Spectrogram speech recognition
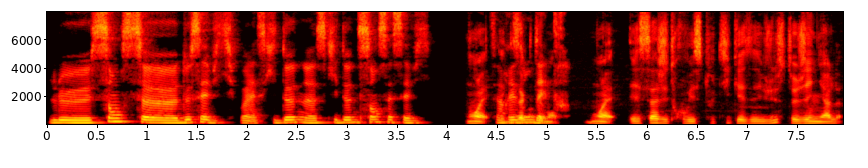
le sens euh, de sa vie. Voilà, ce qui donne ce qui donne sens à sa vie. Ouais, sa raison d'être. Ouais, et ça, j'ai trouvé cet outil qui était juste génial,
